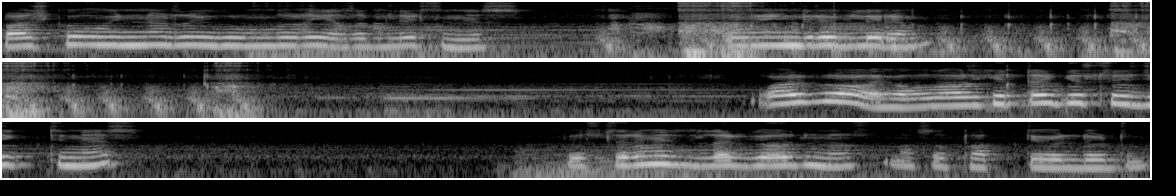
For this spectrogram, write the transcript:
Başka oyunlar da yorumlara yazabilirsiniz. Oyun indirebilirim. Vay vay havalı hareketler gösterecektiniz. Gösteremediler gördünüz. Nasıl pat diye öldürdüm.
